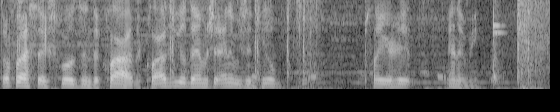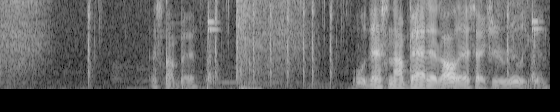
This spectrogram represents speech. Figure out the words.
The flask explodes into clouds. Clouds deal damage to enemies and heal player hit enemy. That's not bad. Oh, that's not bad at all. That's actually really good.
